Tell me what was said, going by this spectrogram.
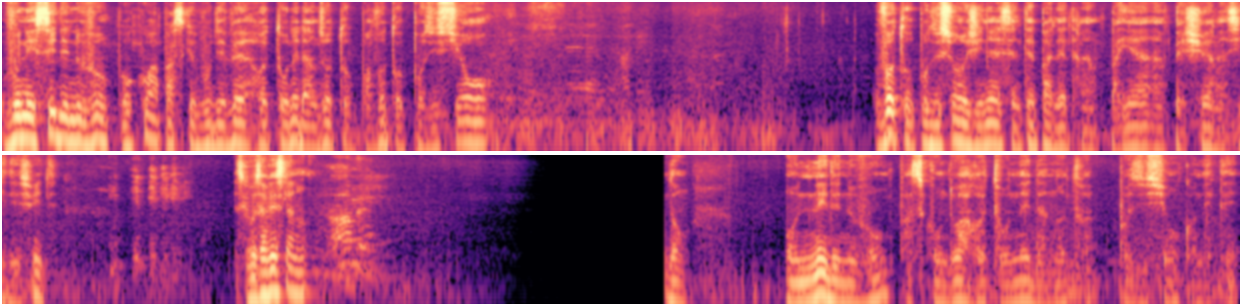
vous naissez de nouveau. Pourquoi? Parce que vous devez retourner dans votre, position. Votre position originelle, ce n'était pas d'être un païen, un pécheur, ainsi de suite. Est-ce que vous savez cela, non? Donc, on est de nouveau parce qu'on doit retourner dans notre position qu'on était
